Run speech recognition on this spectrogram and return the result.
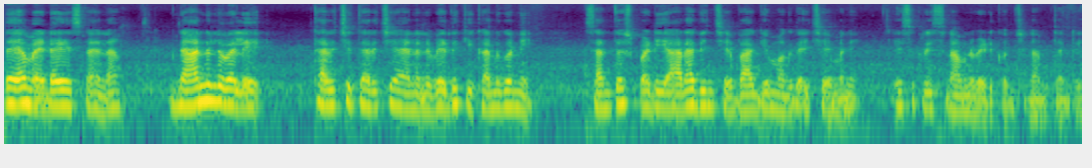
దయమై డయస్నాయన జ్ఞానుల వలె తరచి తరచి ఆయనను వెతికి కనుగొని సంతోషపడి ఆరాధించే భాగ్యం మాకు దయచేయమని యేసుక్రీస్తు నామను వేడుకొంచున్నాం తండ్రి.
